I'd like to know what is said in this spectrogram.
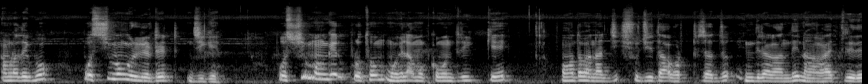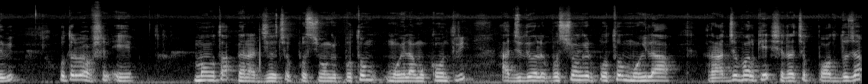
আমরা দেখব পশ্চিমবঙ্গ রিলেটেড জিকে পশ্চিমবঙ্গের প্রথম মহিলা মুখ্যমন্ত্রী কে? মমতা ব্যানার্জি, সুচিতা ভট্টাচার্য, ইন্দিরা গান্ধী না গায়ত্রী দেবী উত্তর অপশন এ মমতা ব্যানার্জি হচ্ছে পশ্চিমবঙ্গের প্রথম মহিলা মুখ্যমন্ত্রী। আর যদি বলে পশ্চিমবঙ্গের প্রথম মহিলা রাজ্যপালকে সেটা হচ্ছে পদ্মজা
